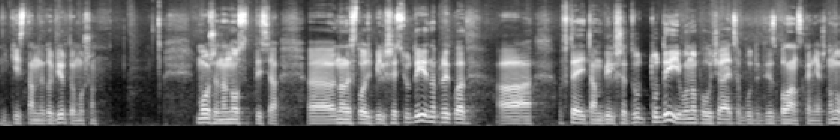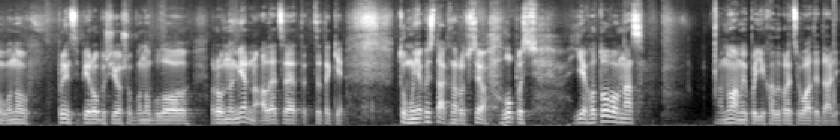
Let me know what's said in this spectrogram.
якийсь там недобір, тому що може наноситися, е, нанеслось більше сюди, наприклад, а в той там більше туди, і воно, виходить, буде дисбаланс, звісно. Ну, воно, в принципі, робиш його, щоб воно було ровномірно, але це, це таке. Тому якось так, народ, все, лопасть є готова в нас. Ну а ми поїхали працювати далі.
